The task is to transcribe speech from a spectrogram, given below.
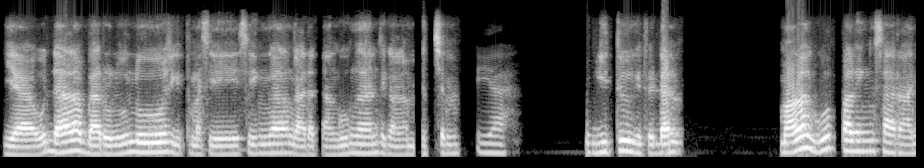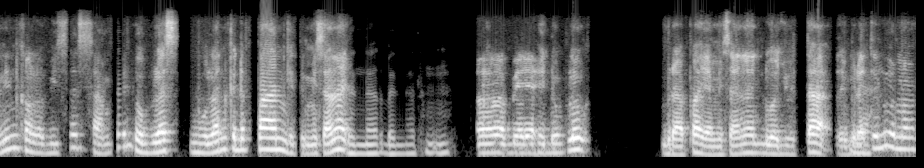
ya udahlah baru lulus gitu masih single nggak ada tanggungan segala macem Iya. gitu gitu dan malah gue paling saranin kalau bisa sampai 12 bulan ke depan gitu misalnya Bener, bener. Mhm. eh, biaya hidup lu berapa ya misalnya 2 juta ya berarti lu emang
